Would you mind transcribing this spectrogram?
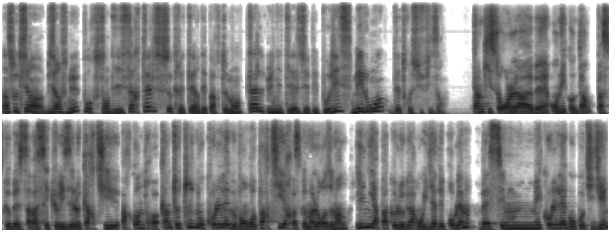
Un soutien bienvenu pour Sandy Sartel, secrétaire départemental, unité SGP Police, mais loin d'être suffisant. Tant qu'ils seront là, eh ben, on est content parce que ben, ça va sécuriser le quartier. Par contre, quand tous nos collègues vont repartir, parce que malheureusement, il n'y a pas que le Gard où il y a des problèmes, ben, c'est mes collègues au quotidien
